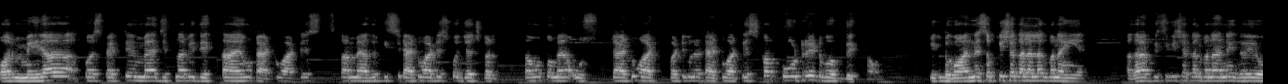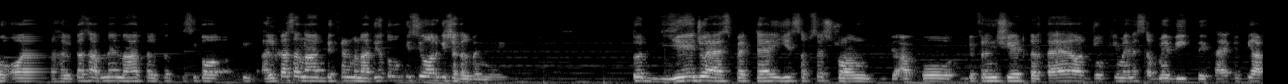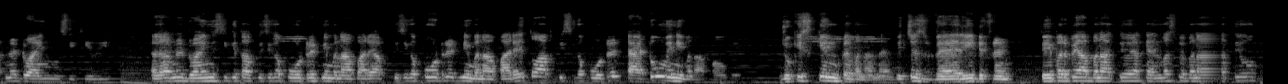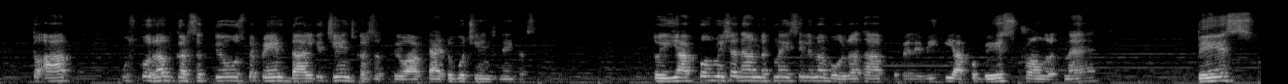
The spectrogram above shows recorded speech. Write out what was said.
और मेरा पर्सपेक्टिव मैं जितना भी देखता आया हूँ टैटू आर्टिस्ट का, मैं अगर किसी टैटू आर्टिस्ट को जज करता हूँ तो मैं उस tattoo art particular tattoo artist का पोर्ट्रेट वर्क देखता हूँ। क्योंकि भगवान ने सबकी शक्ल अलग बनाई है। अगर आप किसी की शक्ल बनाने गए हो और हल्का सा आपने नाक, हल्का किसी को, हल्का सा नाक डिफरेंट बना दिया तो वो किसी और की शक्ल बन जाएगी तो ये जो एस्पेक्ट है, ये सबसे स्ट्रॉन्ग आपको डिफ्रेंशिएट करता है और जो कि मैंने सब में वीक देखा है, क्योंकि आपने ड्राइंग नहीं सीखी हुई। अगर आपने ड्राइंग नहीं सीखी तो आप किसी का पोर्ट्रेट नहीं बना पा रहे। आप किसी का पोर्ट्रेट नहीं बना पा रहे तो आप किसी का पोर्ट्रेट टैटू में नहीं बना पाओगे। जो कि स्किन पे बनाना है which is very different paper पे आप बनाते हो या कैनवस पे बनाते हो तो आप उसको रब कर सकते हो, उस पर पे पेंट डाल के चेंज कर सकते हो, आप टैटू को चेंज नहीं कर सकते। तो ये आपको हमेशा ध्यान रखना है, इसीलिए मैं बोल रहा था आपको पहले भी कि आपको बेस स्ट्रांग रखना है। बेस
